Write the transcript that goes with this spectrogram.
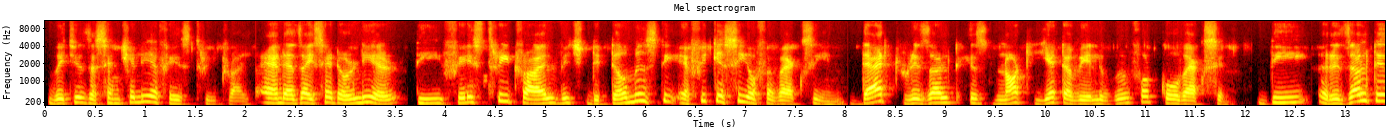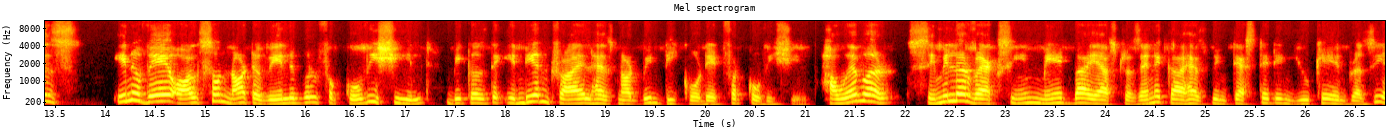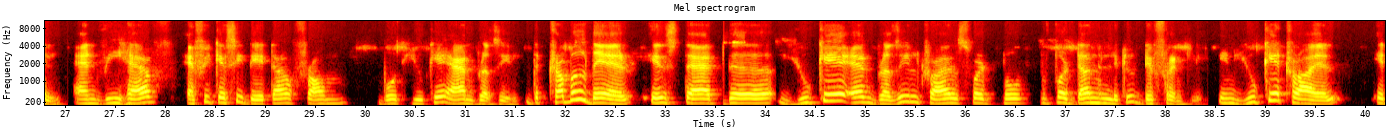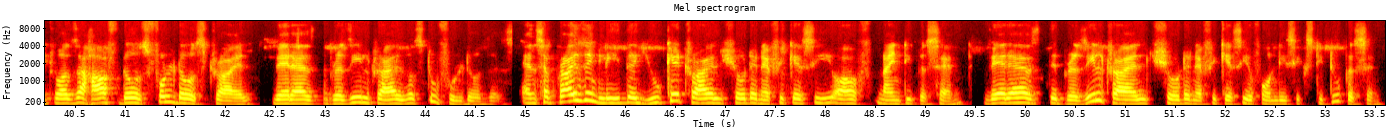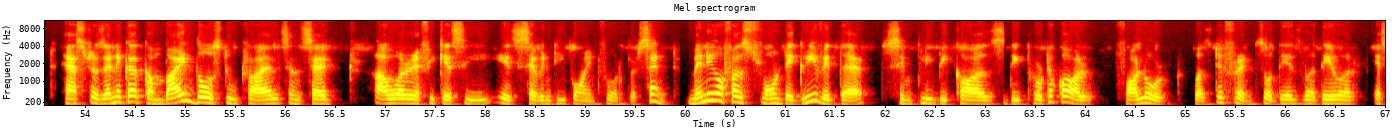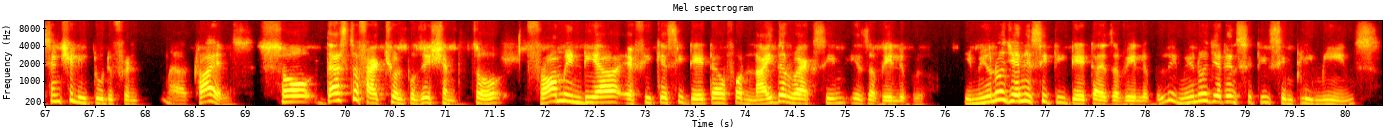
which is essentially a phase three trial. And as I said earlier, the phase three trial, which determines the efficacy of a vaccine, that result is not yet available for Covaxin. The result is in a way also not available for Covishield because the Indian trial has not been decoded for Covishield. However, similar vaccine made by AstraZeneca has been tested in UK and Brazil and we have efficacy data from both UK and Brazil. The trouble there is that the UK and Brazil trials were both were done a little differently. In UK trial, it was a half dose, full dose trial, whereas the Brazil trial was two full doses. And surprisingly, the UK trial showed an efficacy of 90%, whereas the Brazil trial showed an efficacy of only 62%. AstraZeneca combined those two trials and said, our efficacy is 70.4%. Many of us won't agree with that simply because the protocol followed was different. So these were they were essentially two different uh, trials. So that's the factual position. So from India, efficacy data for neither vaccine is available. Immunogenicity data is available. Immunogenicity simply means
